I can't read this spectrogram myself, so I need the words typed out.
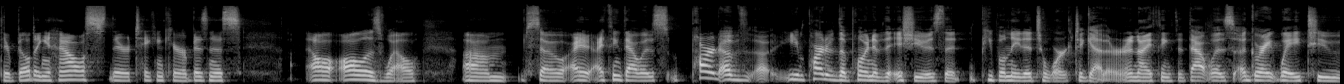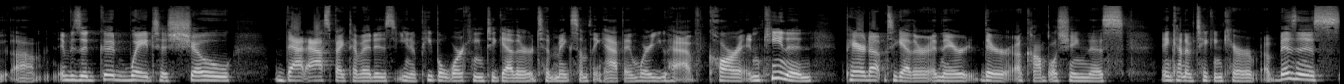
they're building a house. They're taking care of business. All, all is well. Um, so I, I, think that was part of uh, you know, part of the point of the issue is that people needed to work together, and I think that that was a great way to. Um, it was a good way to show that aspect of it is you know people working together to make something happen. Where you have Kara and Kenan paired up together, and they're they're accomplishing this and kind of taking care of business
